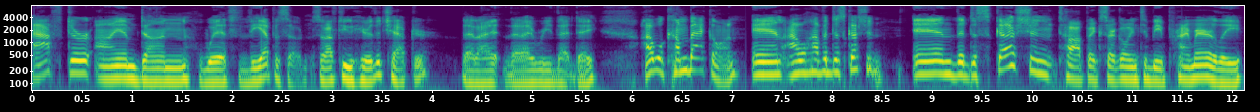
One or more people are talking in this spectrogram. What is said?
after I am done with the episode, so after you hear the chapter that I that I read that day, I will come back on and I will have a discussion and the discussion topics are going to be primarily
